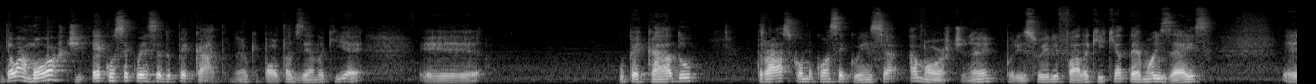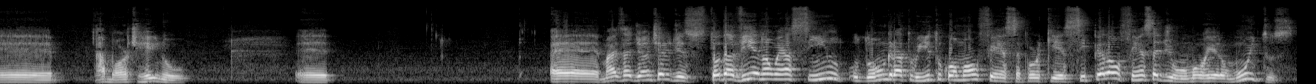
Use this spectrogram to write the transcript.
Então a morte é consequência do pecado. Né? O que Paulo está dizendo aqui é, é, o pecado traz como consequência a morte. Né? Por isso ele fala aqui que até Moisés é, a morte reinou. É, é, mais adiante ele diz: Todavia não é assim o, o dom gratuito como a ofensa, porque se pela ofensa de um morreram muitos,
